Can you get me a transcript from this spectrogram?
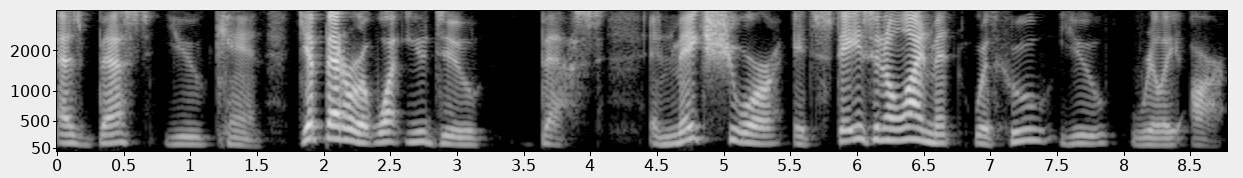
as best you can. Get better at what you do best and make sure it stays in alignment with who you really are.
